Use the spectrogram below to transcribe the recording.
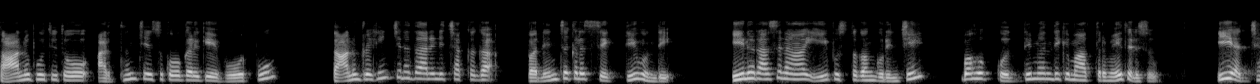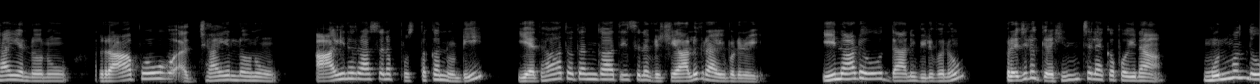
సానుభూతితో అర్థం చేసుకోగలిగే ఓర్పు, తాను గ్రహించిన దానిని చక్కగా వర్ణించగల శక్తి ఉంది. ఈయన రాసిన ఈ పుస్తకం గురించి బహు కొద్ది మందికి మాత్రమే తెలుసు. ఈ అధ్యాయంలోనూ, రాబో అధ్యాయంలోనూ ఆయన రాసిన పుస్తకం నుండి యథాతథంగా తీసిన విషయాలు వ్రాయబడినవి. ఈనాడు దాని విలువను ప్రజలు గ్రహించలేకపోయినా మున్ముందు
